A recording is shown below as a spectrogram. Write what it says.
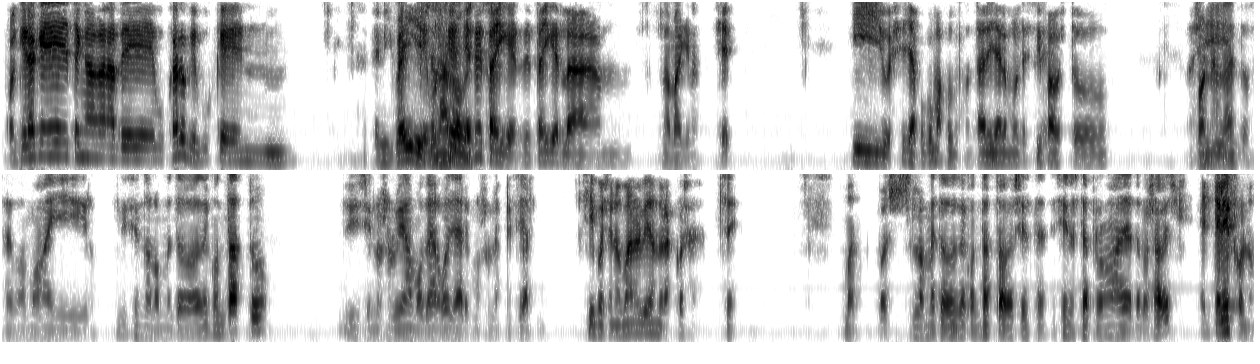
Cualquiera que tenga ganas de buscarlo, que busque en... EBay y Que se la robe es de Tiger, de Tiger la... la máquina. Y yo qué sé, ya poco más podemos contar y ya le hemos destripado esto. Así... Pues nada, entonces vamos a ir diciendo los métodos de contacto. Y si nos olvidamos de algo, ya haremos un especial. Sí, pues se nos van olvidando las cosas. Bueno, pues los métodos de contacto, a ver si, este, si en este programa ya te lo sabes. El teléfono,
